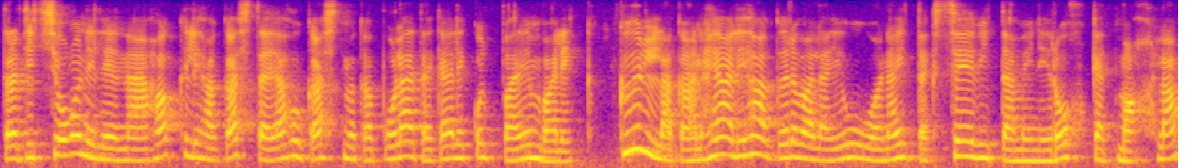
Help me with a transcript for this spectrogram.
traditsiooniline hakklihakaste jahukastmega pole tegelikult parim valik. küll aga on hea liha kõrvale juua näiteks C-vitamiini rohket mahla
